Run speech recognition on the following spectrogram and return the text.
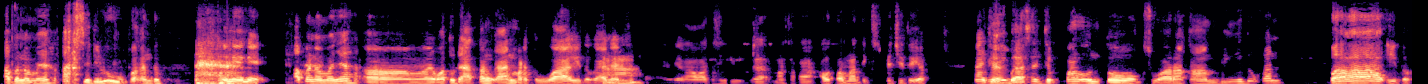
apa namanya? Ah, jadi lupa kan tuh. Ini ini apa namanya? eh, waktu datang kan mertua gitu kan Hmm. Yang ngawasin juga masalah automatic switch itu ya. Nah, jadi bahasa Jepang untuk suara kambing itu kan ba gitu.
